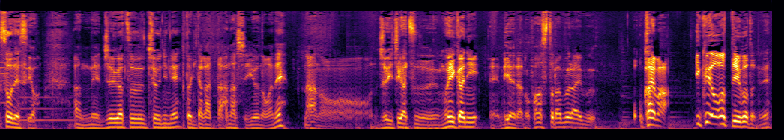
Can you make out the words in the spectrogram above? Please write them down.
そうですよ。あのね、10月中にね、撮りたかった話言うのはね、あの11月6日に、リアラのファーストラブライブ、岡山行くよっていうことでね、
